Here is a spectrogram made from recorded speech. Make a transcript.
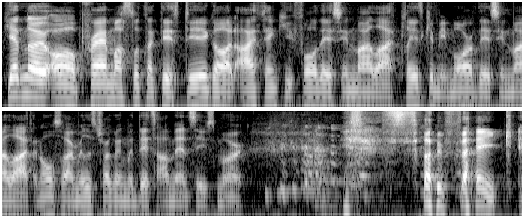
He had no, oh, prayer must look like this. Dear God, I thank you for this in my life. Please give me more of this in my life. And also, I'm really struggling with this. Amen. See you tomorrow. It's so fake.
